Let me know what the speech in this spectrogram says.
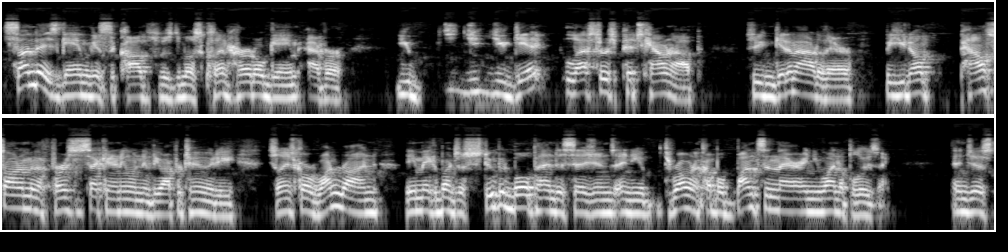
Sunday's game against the Cubs was the most Clint Hurdle game ever. You, you you get Lester's pitch count up, so you can get him out of there, but you don't pounce on him in the first and second inning when you the opportunity. So only score one run, then you make a bunch of stupid bullpen decisions, and you throw in a couple bunts in there, and you wind up losing. And just,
